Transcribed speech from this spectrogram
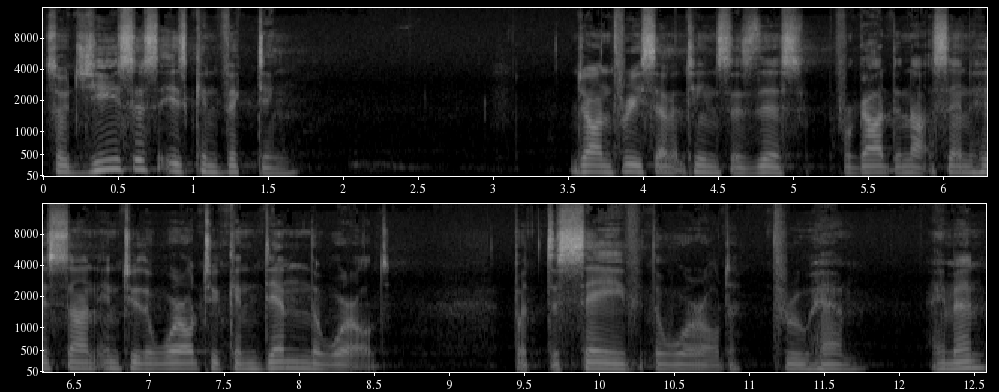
So Jesus is convicting. John 3:17 says this, for God did not send his son into the world to condemn the world, but to save the world through him. Amen.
